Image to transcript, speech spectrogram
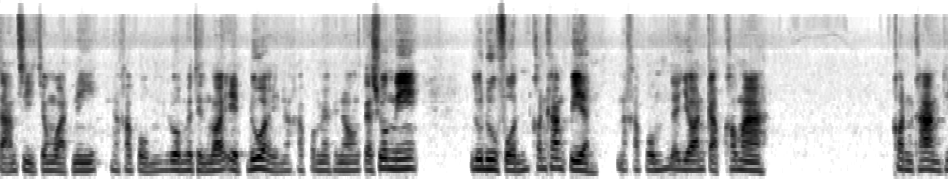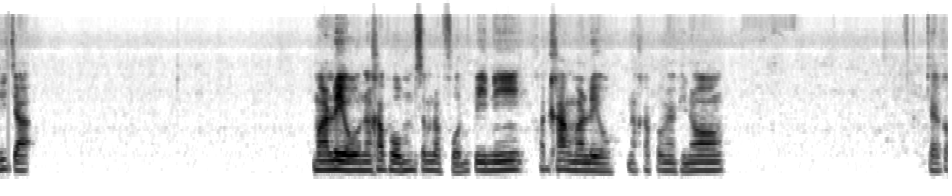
สามสี่จังหวัดนี้นะครับผมรวมไปถึงร้อยเอ็ดด้วยนะครับพ่อแม่พี่น้อง แต่ช่วงนี้ฤดูฝนค่อนข้างเปลี่ยนนะครับผมได้ย้อนกลับเข้ามา ค่อนข้างที่จะ มาเร็วนะครับ ผมสำหรับฝนปีนี้ค่อนข้างมาเร็วนะครับพ่อแม่พี่น้อง แต่ก็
